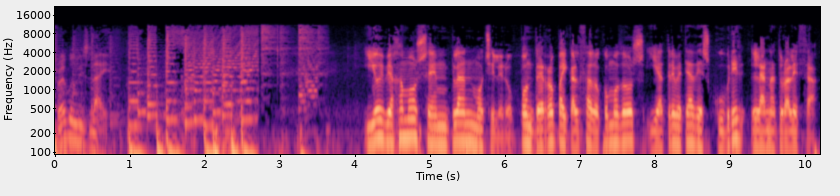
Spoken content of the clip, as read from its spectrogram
Travel is Life. Y hoy viajamos en plan mochilero. Ponte ropa y calzado cómodos y atrévete a descubrir la naturaleza.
